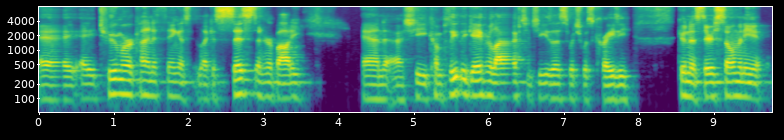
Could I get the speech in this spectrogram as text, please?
a, a tumor kind of thing, as, like a cyst in her body. And uh, she completely gave her life to Jesus, which was crazy. Goodness, there's so many,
